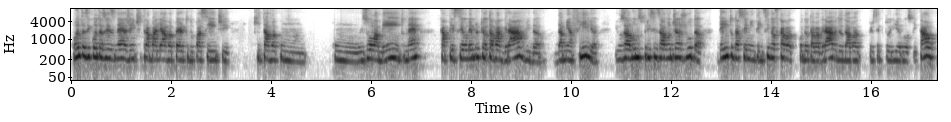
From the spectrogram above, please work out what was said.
Quantas e quantas vezes né, a gente trabalhava perto do paciente que estava com, com isolamento, né? KPC, eu lembro que eu estava grávida da minha filha e os alunos precisavam de ajuda dentro da semi-intensiva. Eu ficava, quando eu estava grávida, eu dava preceptoria no hospital,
